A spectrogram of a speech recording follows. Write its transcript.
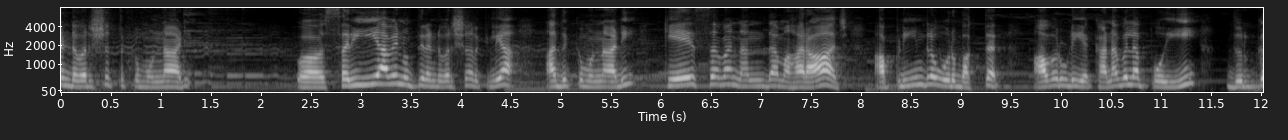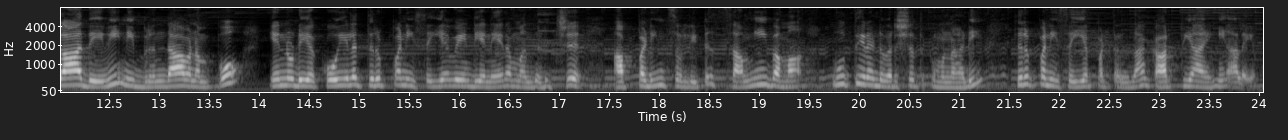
ரெண்டு வருஷத்துக்கு முன்னாடி. சரியாகவே நூற்றி ரெண்டு வருஷம் இருக்கு இல்லையா? அதுக்கு முன்னாடி கேசவ நந்த மகாராஜ் அப்படின்ற ஒரு பக்தர் அவருடைய கனவில் போய் துர்காதேவி நீ பிருந்தாவனம் போ என்னுடைய கோயிலை திருப்பணி செய்ய வேண்டிய நேரம் வந்துடுச்சு அப்படின்னு சொல்லிட்டு சமீபமாக நூற்றி ரெண்டு வருஷத்துக்கு முன்னாடி திருப்பணி செய்யப்பட்டது தான் கார்த்தியாயனி ஆலயம்.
